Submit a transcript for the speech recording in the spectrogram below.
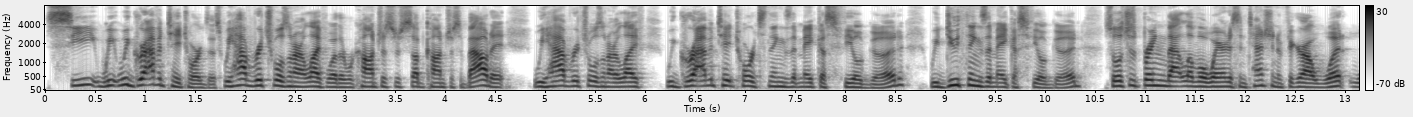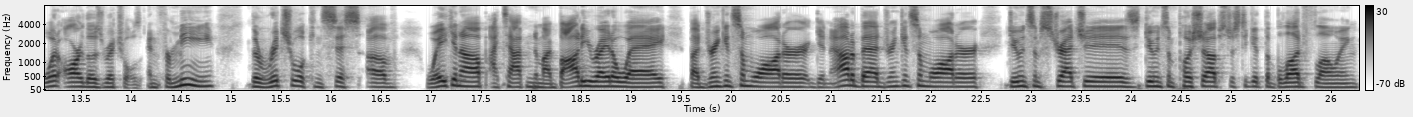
see, we, we gravitate towards this. We have rituals in our life, whether we're conscious or subconscious about it. We have rituals in our life. We gravitate towards things that make us feel good. We do things that make us feel good. So let's just bring that level of awareness and tension and figure out what what are those rituals. And for me, the ritual consists of waking up, I tap into my body right away by drinking some water, getting out of bed, drinking some water, doing some stretches, doing some push ups just to get the blood flowing.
